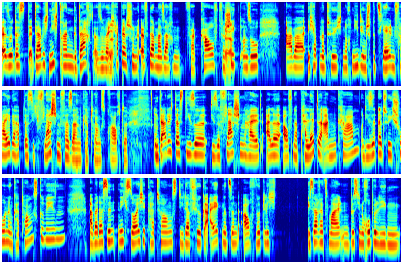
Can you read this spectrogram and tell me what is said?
also das, da habe ich nicht dran gedacht. Also, weil ja. ich habe ja schon öfter mal Sachen verkauft, verschickt ja. und so. Aber ich habe natürlich noch nie den speziellen Fall gehabt, dass ich Flaschenversandkartons brauchte. Und dadurch, dass diese, diese Flaschen halt alle auf einer Palette ankamen, und die sind natürlich schon in Kartons gewesen, aber das sind nicht solche Kartons, die dafür geeignet sind, auch wirklich ich sage jetzt mal, ein bisschen ruppeligen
